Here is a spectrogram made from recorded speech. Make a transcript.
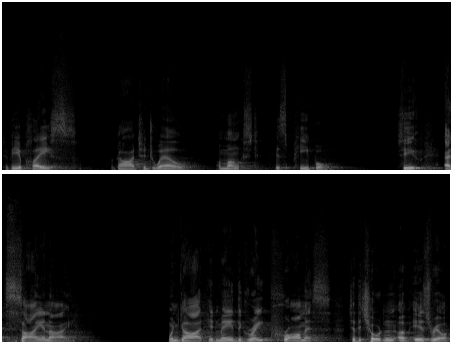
to be a place for God to dwell amongst his people. See, at Sinai, when God had made the great promise to the children of Israel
